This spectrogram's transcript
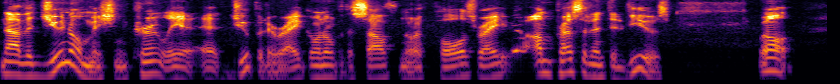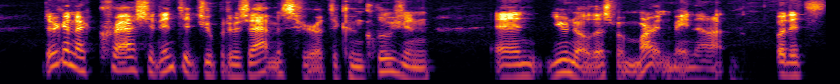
Now the Juno mission currently at, at Jupiter, right, going over the south north poles, right, unprecedented views. Well, they're going to crash it into Jupiter's atmosphere at the conclusion and you know this, but Martin may not. But it's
